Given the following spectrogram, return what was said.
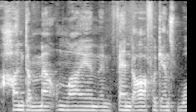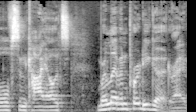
hunt a mountain lion and fend off against wolves and coyotes. We're living pretty good, right?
